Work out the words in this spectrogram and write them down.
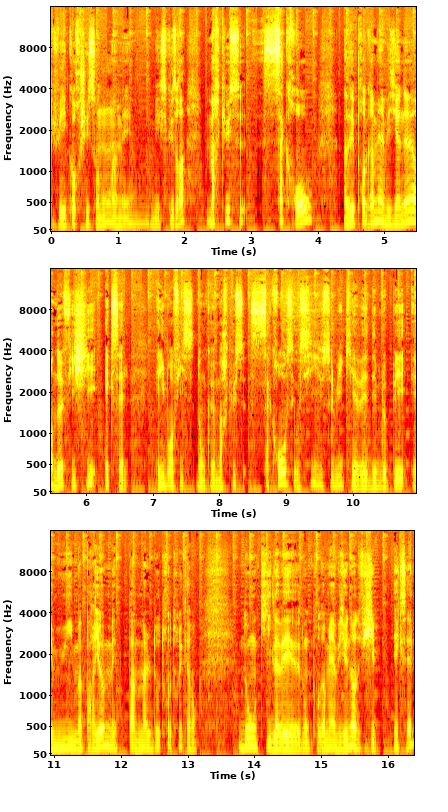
je vais écorcher son nom, hein, mais il m'excusera, Marcus Sacro avait programmé un visionneur de fichiers Excel et LibreOffice. Donc euh, Marcus Sacro, c'est aussi celui qui avait développé MUI Maparium, mais pas mal d'autres trucs avant. Donc il avait donc programmé un visionneur de fichiers Excel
